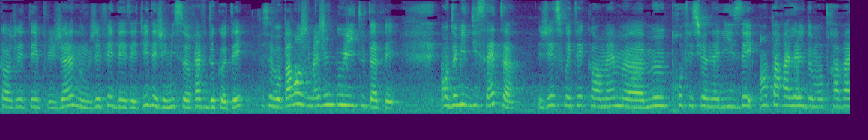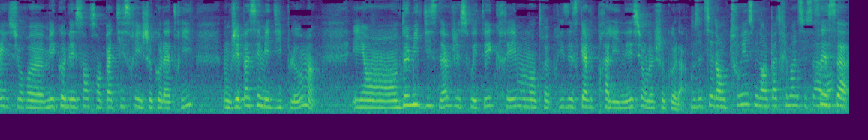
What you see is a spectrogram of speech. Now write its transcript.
quand j'étais plus jeune, donc j'ai fait des études et j'ai mis ce rêve de côté. C'est vos parents, j'imagine? Oui, tout à fait. En 2017, j'ai souhaité quand même me professionnaliser en parallèle de mon travail sur mes connaissances en pâtisserie et chocolaterie. Donc j'ai passé mes diplômes et en 2019, j'ai souhaité créer mon entreprise Escale Pralinée sur le chocolat. Vous étiez dans le tourisme et dans le patrimoine, c'est ça C'est ça.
